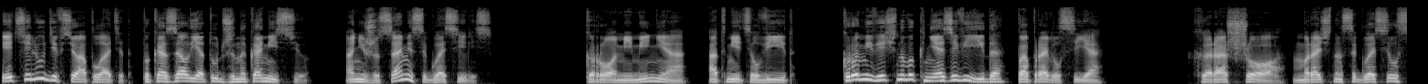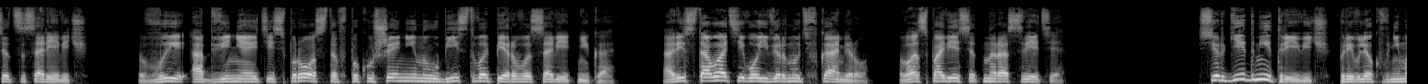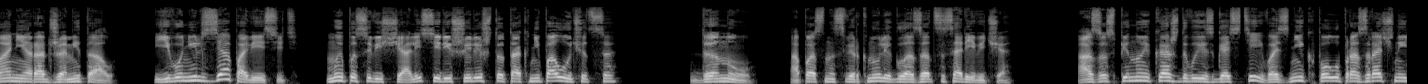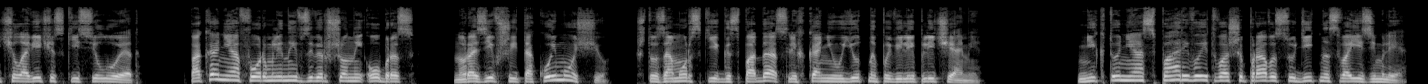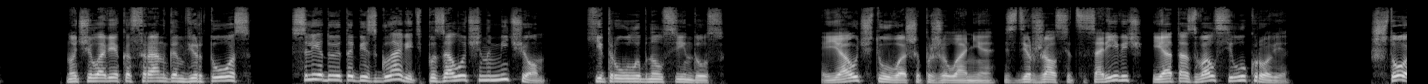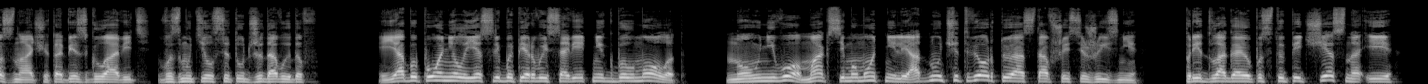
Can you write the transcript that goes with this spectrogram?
Эти люди все оплатят, показал я тут же на комиссию. Они же сами согласились. Кроме меня, отметил Виит. Кроме вечного князя Виида, поправился я. Хорошо, мрачно согласился цесаревич. Вы обвиняетесь просто в покушении на убийство первого советника. Арестовать его и вернуть в камеру. Вас повесят на рассвете. Сергей Дмитриевич привлек внимание Раджа Металл. Его нельзя повесить. Мы посовещались и решили, что так не получится. Да ну, опасно сверкнули глаза цесаревича. А за спиной каждого из гостей возник полупрозрачный человеческий силуэт, пока не оформленный в завершенный образ, но разивший такой мощью, что заморские господа слегка неуютно повели плечами. Никто не оспаривает ваше право судить на своей земле. Но человека с рангом виртуоз следует обезглавить позолоченным мечом, хитро улыбнулся индус. Я учту ваши пожелания, сдержался цесаревич и отозвал силу крови. Что значит обезглавить? возмутился тут же Давыдов. Я бы понял, если бы первый советник был молод, но у него максимум отняли одну четвертую оставшейся жизни. Предлагаю поступить честно и...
